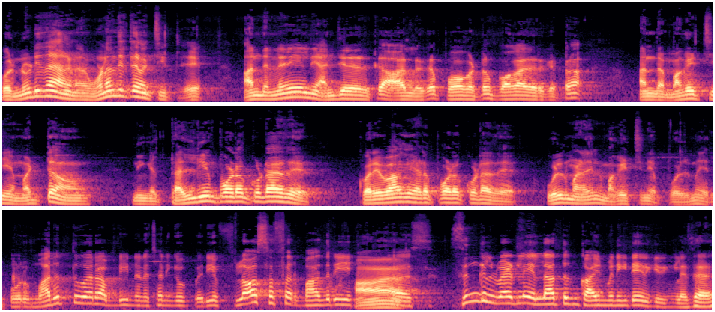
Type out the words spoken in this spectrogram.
ஒரு நொடி தான் ஆகணும் உணர்ந்துட்டேன் வச்சுக்கிட்டு அந்த நிலையில் நீ அஞ்சில் இருக்க ஆறில் இருக்க போகட்டும் போகாத இருக்கட்டும் அந்த மகிழ்ச்சியை மட்டும் நீங்கள் தள்ளியும் போடக்கூடாது குறைவாக எடை போடக்கூடாது. உள் மனதில் மகிழ்ச்சின்னு எப்பொழுதுமே இருக்கு ஒரு மருத்துவர் அப்படின்னு நினைச்சா நீங்க பெரிய பிலாசபர் மாதிரி. சிங்கிள் வேர்ட்ல எல்லாத்துக்கும் காயின் பண்ணிக்கிட்டே இருக்கிறீங்களே சார்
